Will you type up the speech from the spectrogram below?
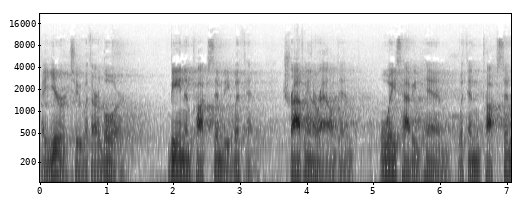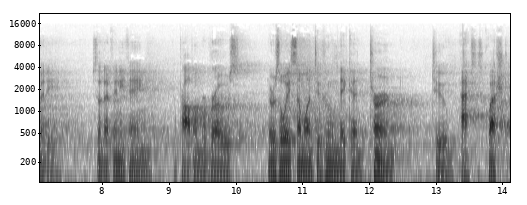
a year or two with our Lord, being in proximity with Him, traveling around and always having Him within proximity so that if anything, a problem arose, there was always someone to whom they could turn to ask his question,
